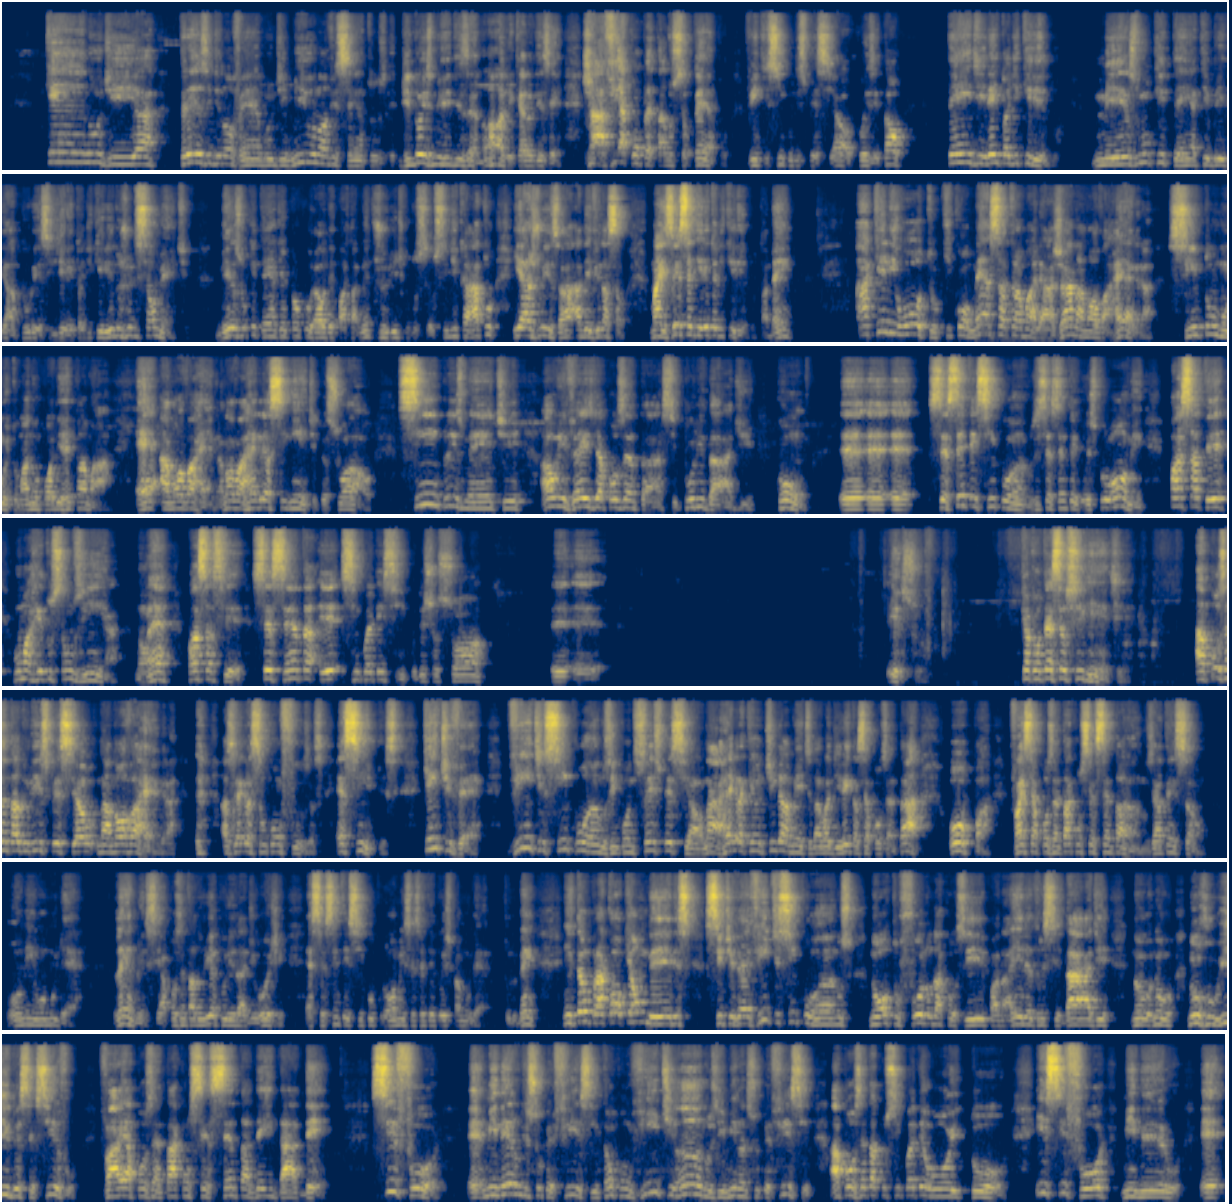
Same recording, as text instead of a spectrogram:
Quem no dia 13 de novembro de 1900, de 2019, quero dizer, já havia completado o seu tempo, 25 de especial, coisa e tal, tem direito adquirido, mesmo que tenha que brigar por esse direito adquirido judicialmente, mesmo que tenha que procurar o departamento jurídico do seu sindicato e ajuizar a devida ação. Mas esse é direito adquirido, tá bem? Aquele outro que começa a trabalhar já na nova regra, sinto muito, mas não pode reclamar é a nova regra. A nova regra é a seguinte, pessoal: simplesmente, ao invés de aposentar-se por idade com é, é, é, 65 anos e 62 para o homem, passa a ter uma reduçãozinha, não é? Passa a ser 60 e 55. Deixa eu só. É, é, isso. O que acontece é o seguinte: Aposentadoria especial na nova regra. As regras são confusas. É simples. Quem tiver 25 anos em condição especial, na regra que antigamente dava direito a se aposentar, opa, vai se aposentar com 60 anos. E atenção, homem ou mulher. Lembrem-se, a aposentadoria por idade hoje é 65 para o homem e 62 para a mulher. Tudo bem? Então, para qualquer um deles, se tiver 25 anos no alto forno da COSIPA, na eletricidade, no, no, no ruído excessivo, vai aposentar com 60 de idade. Se for é, mineiro de superfície, então com 20 anos de mina de superfície, aposenta com 58. E se for mineiro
